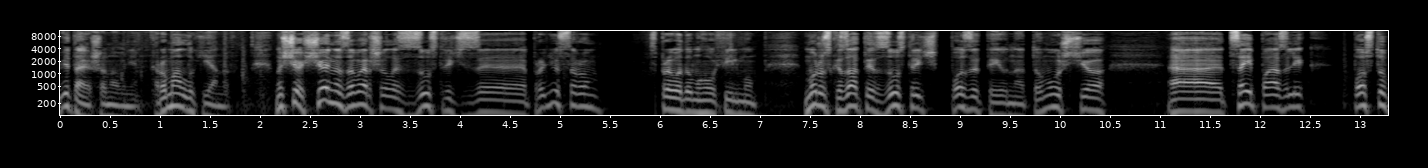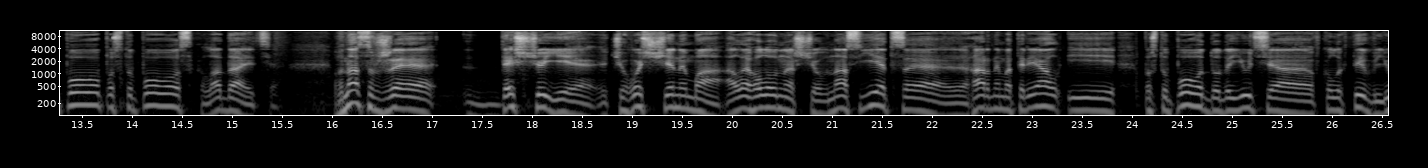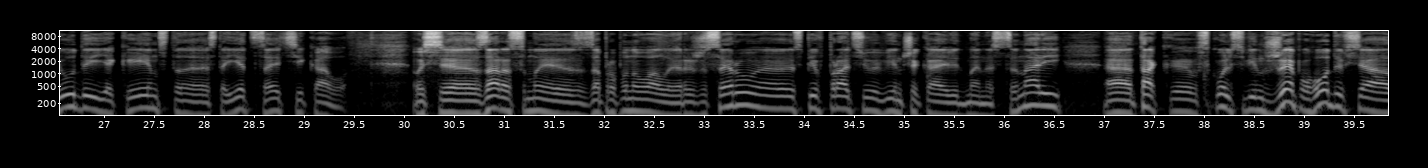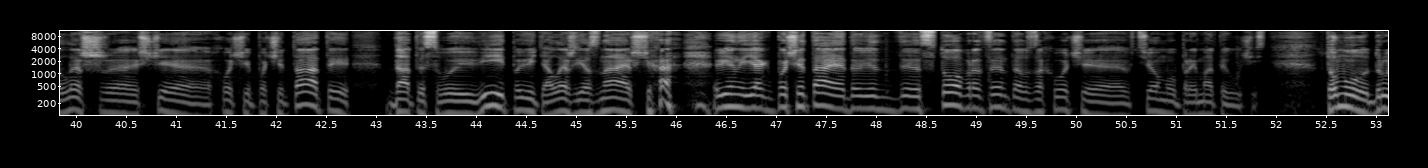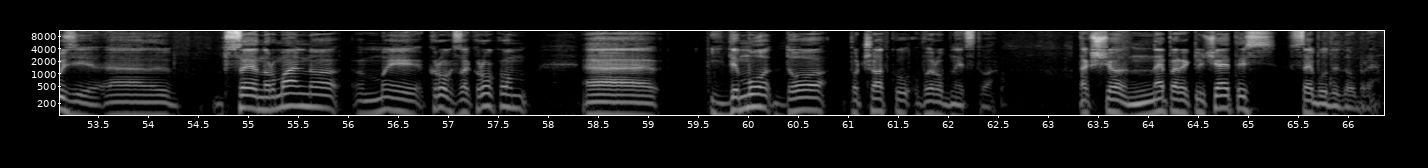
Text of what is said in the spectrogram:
Вітаю, шановні. Роман Лук'янов. Ну що, щойно завершилась зустріч з е, продюсером з приводу мого фільму. Можу сказати, зустріч позитивна, тому що е, цей пазлік поступово поступово складається. В нас вже дещо є, чогось ще нема. Але головне, що в нас є, це гарний матеріал, і поступово додаються в колектив люди, яким стає це цікаво. Ось е, зараз ми запропонували режисеру е, співпрацю. Він чекає від мене сценарій. Е, Так, вскользь він вже погодився, але ж ще хоче почитати, дати свою відповідь. Але ж я знаю, що він як почитає, то він е, 100% захоче в цьому приймати участь. Тому, друзі, все нормально. Ми крок за кроком. Йдемо до початку виробництва. Так що не переключайтесь, все буде добре.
